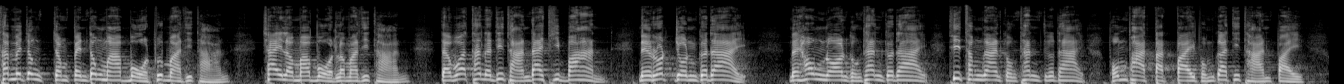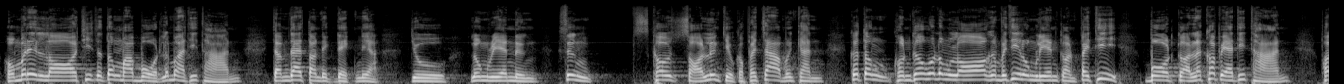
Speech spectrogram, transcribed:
ท่านไม่ต้องจำเป็นต้องมาโบสถ์เพื่อมาอธิษฐาน ใช่เรามาโบสถ์เรามาอธิษฐาน แต่ว่าท่านอธิษฐานได้ที่บ้าน ในรถยนต์ก็ได้ ในห้องนอนของท่านก็ได้ ที่ทำงานของท่านก็ได้ ผมผ่าตัดไป ผมก็อธิษฐานไป ผมไม่ได้รอที่จะต้องมาโบสถ์แล้วมาอธิษฐานจำได้ตอนเด็กๆเนี่ยอยู่โรงเรียนหนึ่งซึ่ง เขาสอนเรื่องเกี่ยวกับพระเจ้าเหมือนกัน ก็ต้องคนเขาก็ต้องรอกันไปที่โรงเรียนก่อนไปที่โบสถ์ก่อนแล้วเข้าไปอธิษฐานพอ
